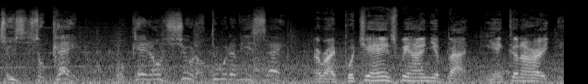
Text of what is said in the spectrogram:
Jesus, okay. Okay, don't shoot. I'll do whatever you say. All right, put your hands behind your back. He ain't gonna hurt you.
